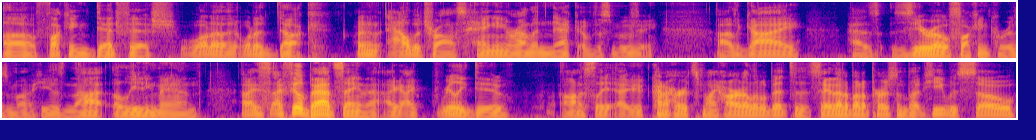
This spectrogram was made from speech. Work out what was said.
a fucking dead fish! What a what a duck! What an albatross hanging around the neck of this movie. Uh, the guy has zero fucking charisma. He is not a leading man. And I, I feel bad saying that. I, I really do. Honestly, it kind of hurts my heart a little bit to say that about a person, but he was so.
